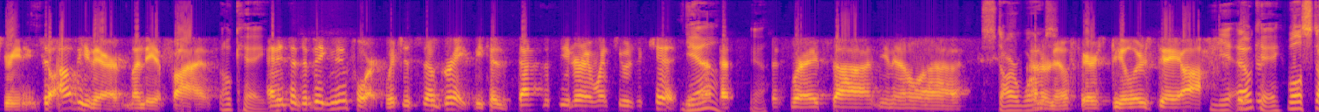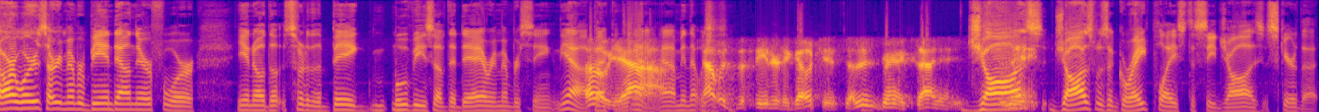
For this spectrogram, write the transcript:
screening. So I'll be there Monday at five, Okay. and it's at the Big Newport, which is so great because that's the theater I went to as a kid. You Yeah, know, that's, yeah. that's where I saw, you know, uh, Star Wars. I don't know, Ferris Bueller's Day Off. Yeah. Okay. Well, Star Wars. I remember being down there for, you know, the sort of the big movies of the day. I remember seeing. Yeah. Oh back in- yeah. I mean, that was. that was the theater to go to. So this is very exciting. Jaws. Jaws was a great place to see Jaws. It scared the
